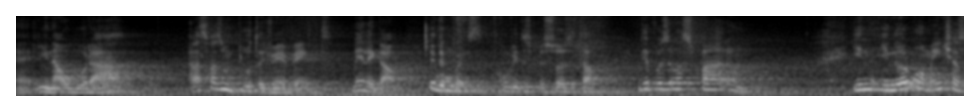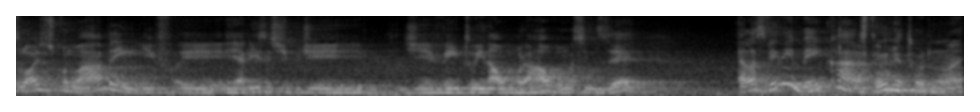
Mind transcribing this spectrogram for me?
é, inaugurar, elas fazem um puta de um evento, bem legal. E depois? Convida as pessoas e tal. E depois elas param. E, e normalmente as lojas, quando abrem e, e realizam esse tipo de, de evento inaugural, vamos assim dizer, elas vendem bem, cara. Elas têm um retorno, não é?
